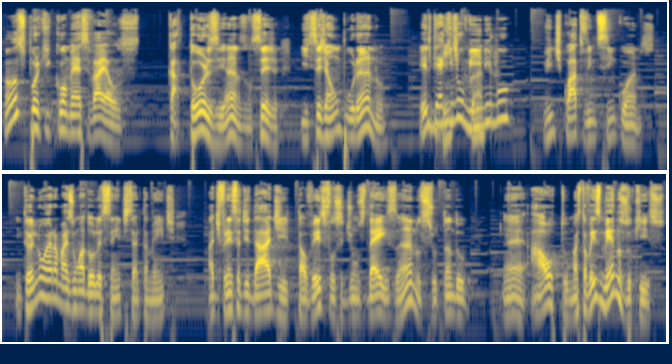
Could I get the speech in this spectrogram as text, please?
vamos supor que comece, vai, aos 14 anos, não seja, e seja um por ano, ele tem aqui no 24. mínimo 24, 25 anos. Então ele não era mais um adolescente, certamente. A diferença de idade talvez fosse de uns 10 anos, chutando né, alto, mas talvez menos do que isso.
